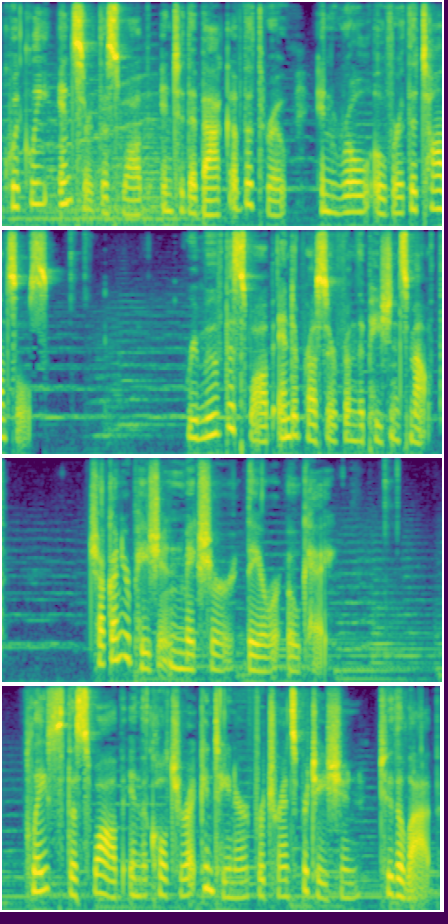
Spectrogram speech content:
Quickly insert the swab into the back of the throat and roll over the tonsils. Remove the swab and depressor from the patient's mouth. Check on your patient and make sure they are okay. Place the swab in the Culturette container for transportation to the lab.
